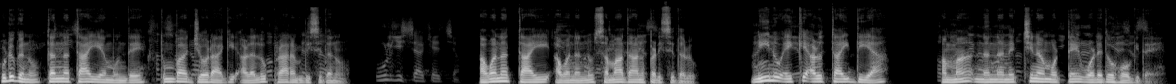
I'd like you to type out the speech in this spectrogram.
ಹುಡುಗನು ತನ್ನ ತಾಯಿಯ ಮುಂದೆ ತುಂಬಾ ಜೋರಾಗಿ ಅಳಲು ಪ್ರಾರಂಭಿಸಿದನು. ಅವನ ತಾಯಿ ಅವನನ್ನು ಸಮಾಧಾನಪಡಿಸಿದಳು. ನೀನು ಏಕೆ ಅಳುತ್ತಾ ಇದ್ದೀಯಾ? ಅಮ್ಮ, ನನ್ನ ನೆಚ್ಚಿನ ಮೊಟ್ಟೆ ಒಡೆದು ಹೋಗಿದೆ.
